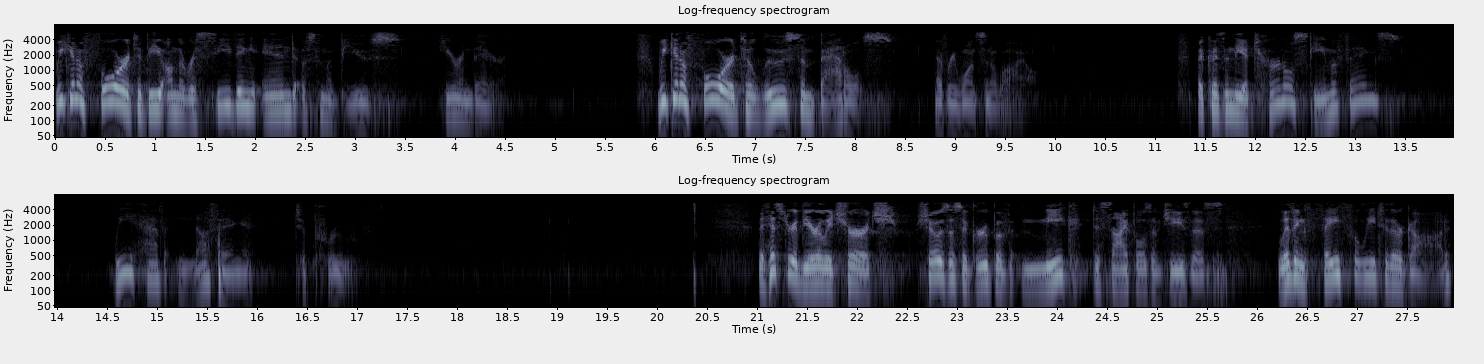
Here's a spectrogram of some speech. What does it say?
We can afford to be on the receiving end of some abuse here and there. We can afford to lose some battles every once in a while. Because in the eternal scheme of things, we have nothing to prove. The history of the early church shows us a group of meek disciples of Jesus living faithfully to their God,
